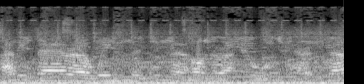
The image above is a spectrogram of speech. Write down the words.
I think they're uh, wings and uh, on their actual character.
